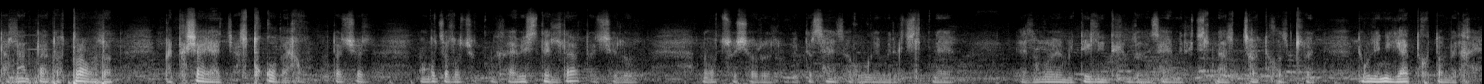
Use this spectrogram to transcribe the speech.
Талантаа дотроо болоод гадагшаа яаж алдахгүй байх вэ? Одоо жишээл Монгол залуучууд нь авьяастай л да. Одоо жишээлбэл нууц биш орол бид нар сайн санхүүгийн мэрэгчлэлтнээ ялангуяа мэдээллийн технологийн сайн мэрэгчлэлт алдж байгаа тохиолдол байна. Тэгвэл энийг яад тогтоом барих юм?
